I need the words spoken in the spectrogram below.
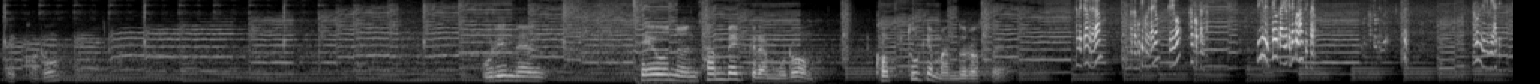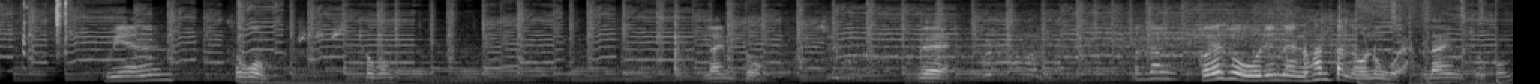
데코로 우리는 새우는 300g으로 겉두개 만들었어요. 위에는 소금, 조금, 라임도. 네. 일단 그래서 우리는 환타 넣는 거야. 라임 조금.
